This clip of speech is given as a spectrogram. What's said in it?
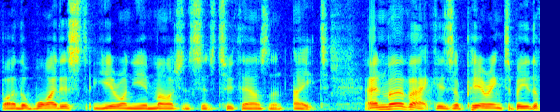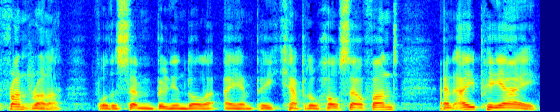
by the widest year on year margin since 2008. And Mirvac is appearing to be the front runner for the $7 billion AMP Capital Wholesale Fund. And APA,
